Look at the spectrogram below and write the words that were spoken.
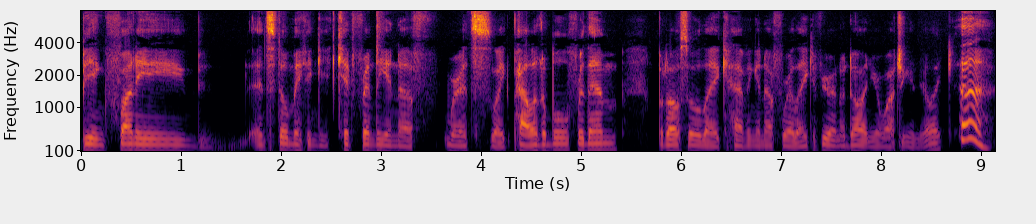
being funny and still making it kid friendly enough where it's like palatable for them but also like having enough where like if you're an adult and you're watching it and you're like ah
